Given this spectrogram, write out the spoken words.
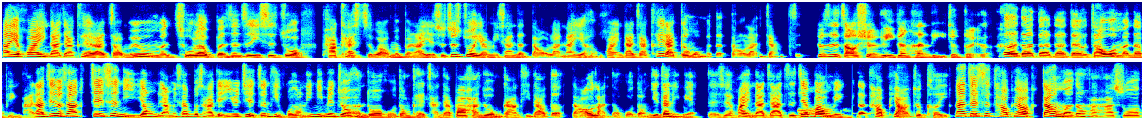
那也欢迎大家可以来找我们，因为我们除了本身自己是做 podcast 之外，我们本来也是就是做阳明山的导览，那也很欢迎大家可以来跟我们的导览这样子。就是找雪莉跟亨利就对了。对对对对对，找我们的品牌。那基本上这一次你用阳明山不插电音乐季的整体活动，你里面就有很多活动可以参加，包含就我们刚刚提到的导览的活动也在里面。对，所以欢迎大家直接报名你的套票就可以。哦、那这次套票，刚刚我们跟花花说，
